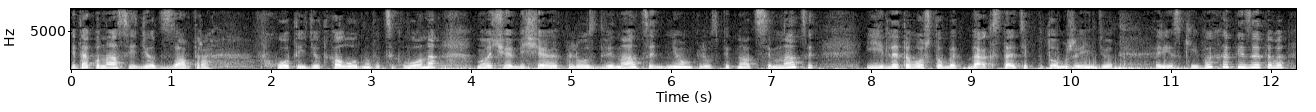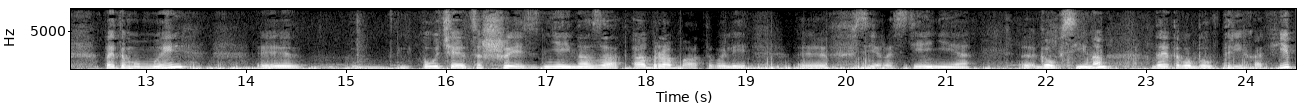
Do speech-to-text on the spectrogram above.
Итак, у нас идет завтра вход идет холодного циклона. Ночью обещают плюс 12, днем плюс 15-17. И для того, чтобы... Да, кстати, потом же идет резкий выход из этого. Поэтому мы, э, получается, 6 дней назад обрабатывали э, все растения э. До этого был трихофит.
